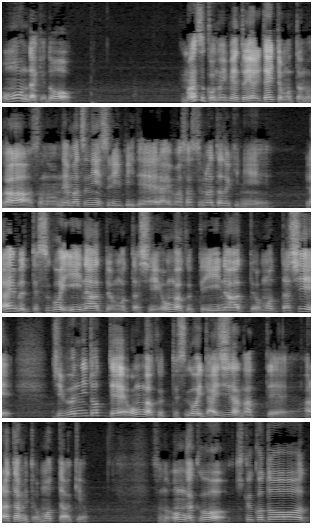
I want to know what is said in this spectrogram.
思うんだけど、まずこのイベントやりたいって思ったのが、その年末にスリーピーでライブをさせてもらった時に、ライブってすごいいいなって思ったし、音楽っていいなって思ったし、自分にとって音楽ってすごい大事だなって改めて思ったわけよ。その音楽を聴くこと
